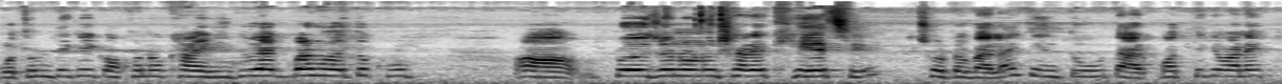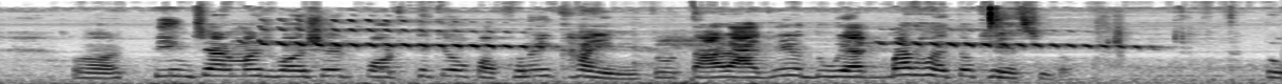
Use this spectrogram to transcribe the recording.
প্রথম থেকেই কখনো খায়নি। দু একবার হয়তো খুব প্রয়োজন অনুসারে খেয়েছে ছোটোবেলায়, কিন্তু তারপর থেকে মানে তিন চার মাস বয়সের পর থেকে ও কখনোই খায়নি। তো তার আগে দু একবার হয়তো খেয়েছিল। তো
